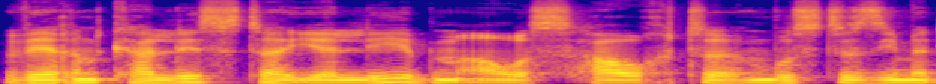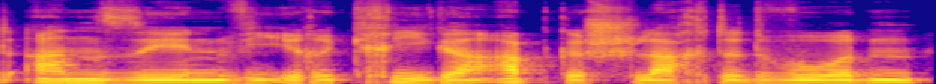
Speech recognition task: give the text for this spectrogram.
Während Callista ihr Leben aushauchte, musste sie mit ansehen, wie ihre Krieger abgeschlachtet wurden,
